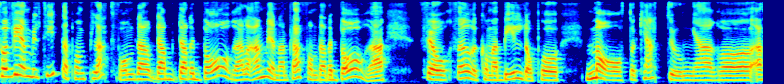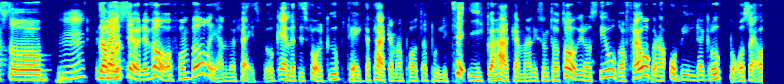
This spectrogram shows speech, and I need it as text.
För vem vill titta på en plattform där, där, där det bara, eller använda en plattform där det bara får förekomma bilder på mat och kattungar och alltså Mm. Det var man ju så det var från början med Facebook. Ända tills folk upptäckte att här kan man prata politik och här kan man liksom ta tag i de stora frågorna och bilda grupper och så.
